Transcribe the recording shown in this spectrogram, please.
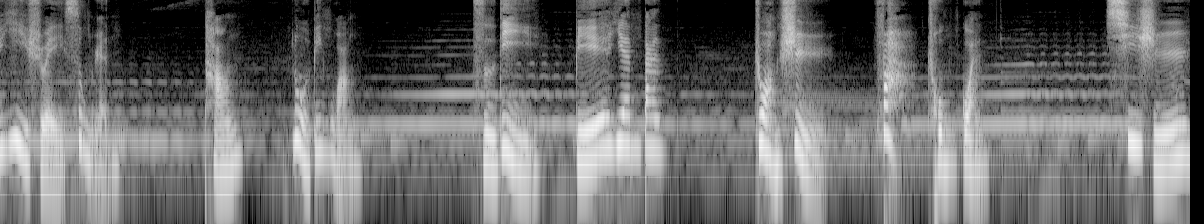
易水送人。唐·骆宾王。此地别燕丹，壮士发冲冠。昔时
